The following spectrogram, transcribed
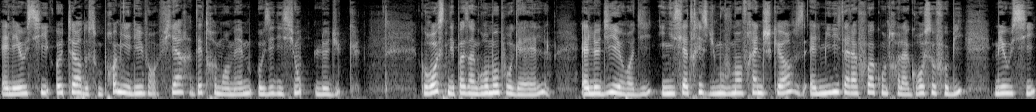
Elle est aussi auteure de son premier livre Fier d'être moi-même aux éditions Le Duc. Grosse n'est pas un gros mot pour Gaëlle. Elle le dit et redit. Initiatrice du mouvement French Curves, elle milite à la fois contre la grossophobie, mais aussi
